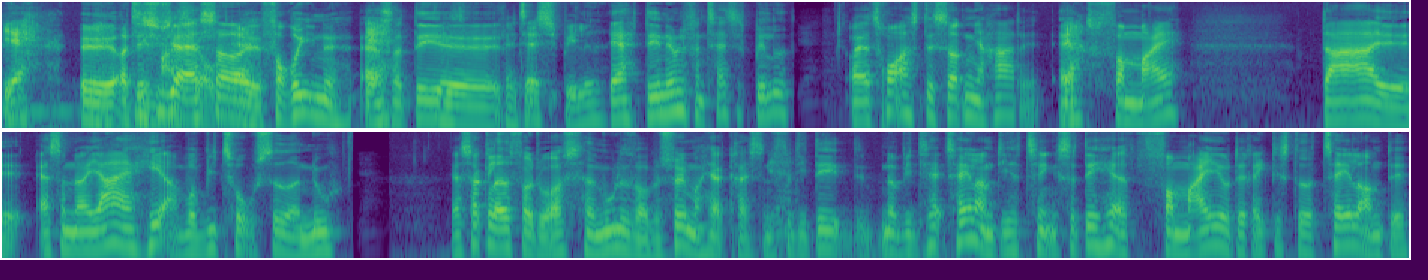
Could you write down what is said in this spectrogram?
Ja. Øh, og det, det synes jeg er så ja. Øh, forrygende. Ja, altså, det, det er et øh, fantastisk billede. Ja, det er nemlig et fantastisk billede. Og jeg tror også, det er sådan, jeg har det. At ja. for mig, der øh, altså når jeg er her, hvor vi to sidder nu, jeg er så glad for, at du også havde mulighed for at besøge mig her, Christian, ja. fordi det, når vi taler om de her ting, så det her for mig jo det rigtige sted at tale om det.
